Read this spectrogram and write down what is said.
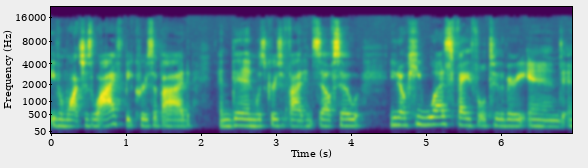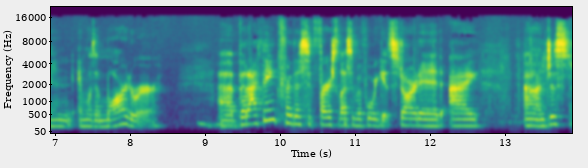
even watch his wife be crucified, and then was crucified himself. So, you know, he was faithful to the very end, and and was a martyr. Mm-hmm. Uh, but I think for this first lesson, before we get started, I uh, just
